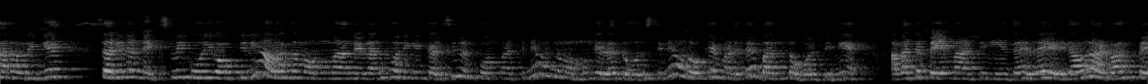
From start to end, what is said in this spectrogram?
ನಾನು ಅವರಿಗೆ, ಸರಿ, ನಾನು ನೆಕ್ಸ್ಟ್ ವೀಕ್ ಊರಿಗೆ ಹೋಗ್ತೀನಿ. ಅವಾಗ ನಮ್ಮ ಅಮ್ಮ ನನ್ನ ಫೋನಿಗೆ ಕಳಿಸಿ, ನಾನು ಫೋನ್ ಮಾಡ್ತೀನಿ. ಅವಾಗ ನಮ್ಮ ಅಮ್ಮಂಗೆಲ್ಲ ತೋರಿಸ್ತೀನಿ. ಅವ್ರು ಓಕೆ ಮಾಡಿದ್ರೆ ಬಂದು ತಗೊಳ್ತೀನಿ. ಅವತ್ತೇ ಪೇ ಮಾಡ್ತೀನಿ ಅಂತ ಎಲ್ಲ ಹೇಳಿದೆ. ಅವರು ಅಡ್ವಾನ್ಸ್ ಪೇ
